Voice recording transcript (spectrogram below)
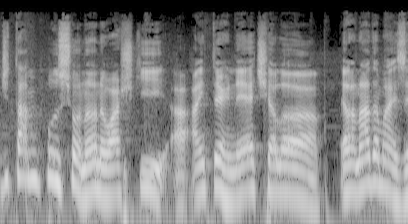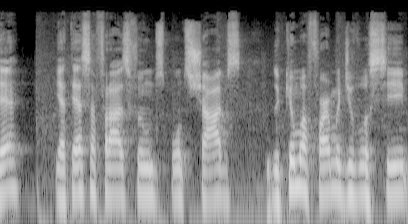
de estar tá me posicionando. Eu acho que a, a, internet, ela, ela nada mais é, e até essa frase foi um dos pontos chaves, do que uma forma de você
